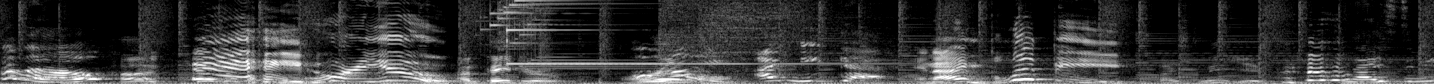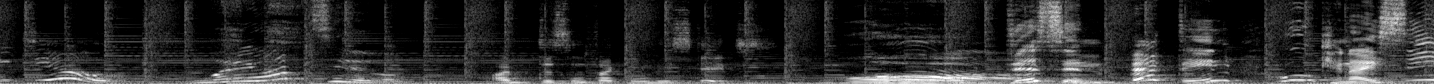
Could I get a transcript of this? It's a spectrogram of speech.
Hello. Hi, Hey, who are you? I'm Pedro. Oh, hi. I'm Meekah. And I'm Blippi. Nice to meet you. nice to meet you. What are you up to? I'm disinfecting these skates. Whoa, Oh. disinfecting? Ooh, can I see?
